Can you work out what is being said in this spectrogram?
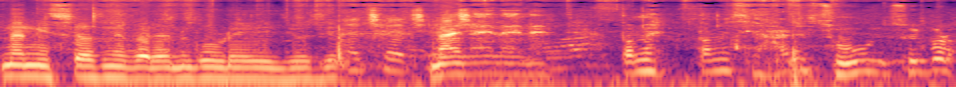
ના નિશ્વાસ ને કરે ગોળે જોશે ના ના ના ના તમે તમે સાડે સુઈ સુઈ પડો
